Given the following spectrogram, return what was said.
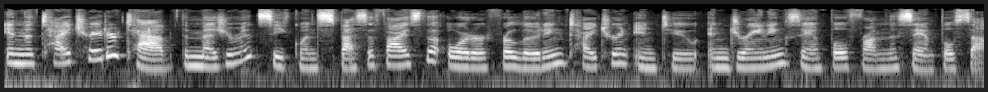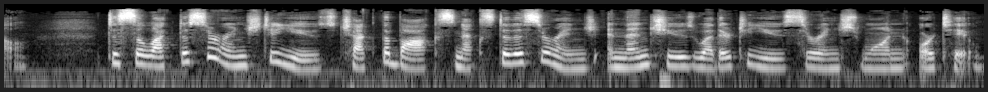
In the Titrator tab, the measurement sequence specifies the order for loading titrant into and draining sample from the sample cell. To select a syringe to use, check the box next to the syringe and then choose whether to use syringe 1 or 2.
